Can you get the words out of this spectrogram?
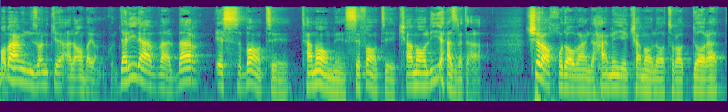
ما به همین میزانی که الان بیان می‌کنیم. دلیل اول بر اثبات تمام صفات کمالی حضرت حق. چرا خداوند همه کمالات را دارد؟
